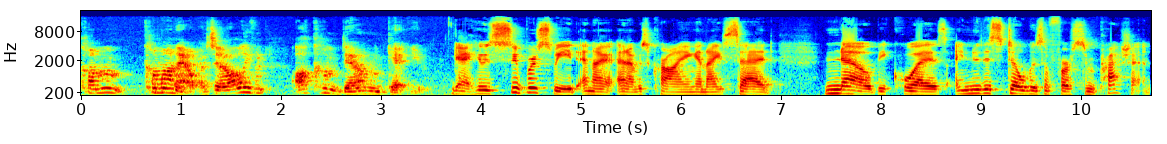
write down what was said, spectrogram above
come come on out. I said, I'll even I'll come down and get you. Yeah, he was super sweet, and I and I was crying, and I said no because I knew this still was a first impression,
